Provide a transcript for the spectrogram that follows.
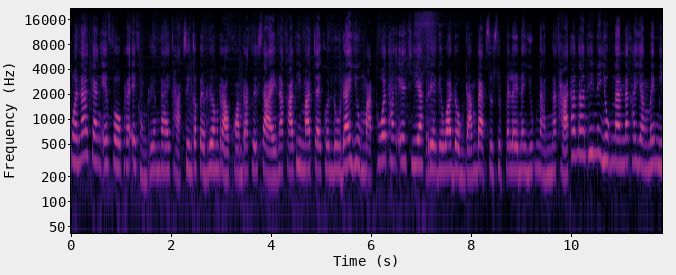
หัวหน้าแก๊ง F4 พระเอกของเรื่องได้ค่ะ ซึ่งก็เป็นเรื่องราวความรักใสๆนะคะ ที่มัดใจคนดูได้อยู่หมัดทั่วทั้งเอเชีย เรียกได้ว่าโด่งดังแบบสุดๆ ไปเลยในยุคนั้นนะคะทั้งๆที่ในยุคนั้นนะคะ ยังไม่มี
